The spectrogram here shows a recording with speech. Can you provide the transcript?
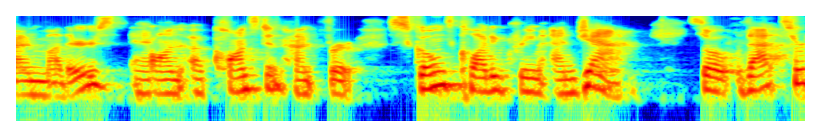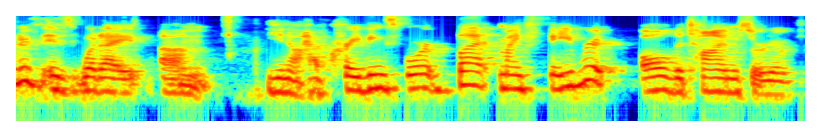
grandmothers and on a constant hunt for scones, clotted cream, and jam. So that sort of is what I um, you know have cravings for. It. but my favorite all the time sort of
